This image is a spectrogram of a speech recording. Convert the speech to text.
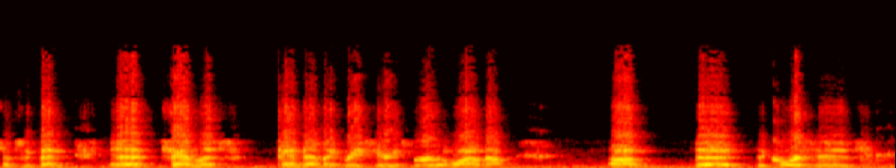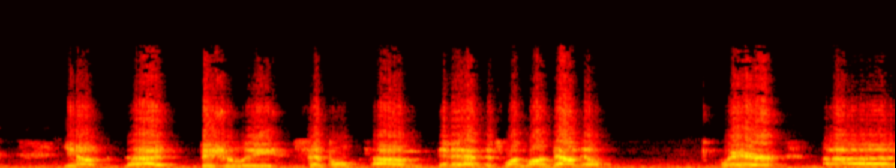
since we've been in a fanless pandemic race series for a while now. Um, the the course is, you know, uh, visually simple, um, and it has this one long downhill where, uh,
